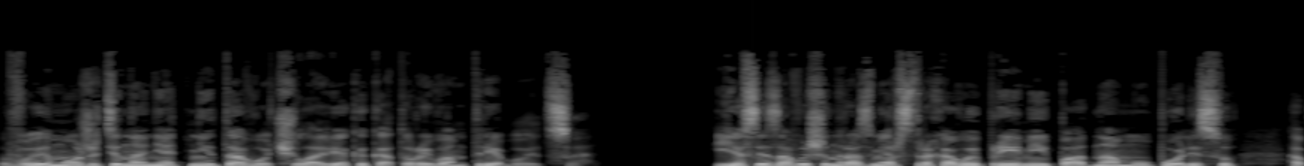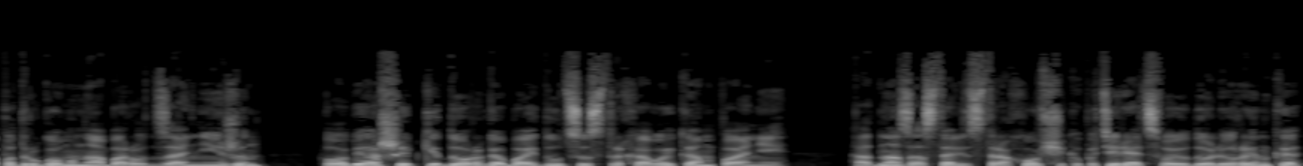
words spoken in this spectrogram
вы можете нанять не того человека, который вам требуется. Если завышен размер страховой премии по одному полису, а по другому, наоборот, занижен, обе ошибки дорого обойдутся страховой компании. Одна заставит страховщика потерять свою долю рынка,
